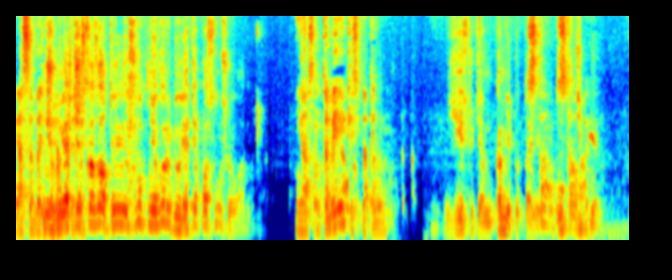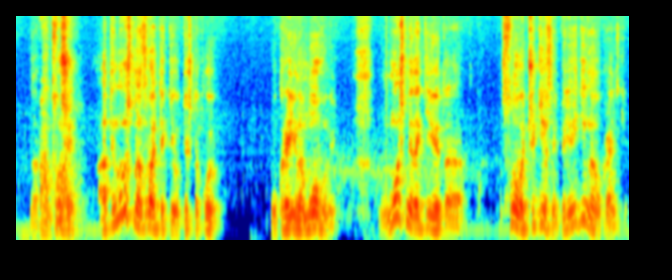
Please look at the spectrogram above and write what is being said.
Я себе не, чую. ну я ти же тебе щось- сказал, ты звук мне вырубил, я тебя послушаю, ладно. Ясно. У тебе є якісь питання? Есть у тебя ко мне пытания. Став- О, став тебе. питання. Да. А, Слушай, давай. а ты можешь назвать такие, вот ты ж такой украиномовный, можешь мне такие это слово чудесный переведи на украинский?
